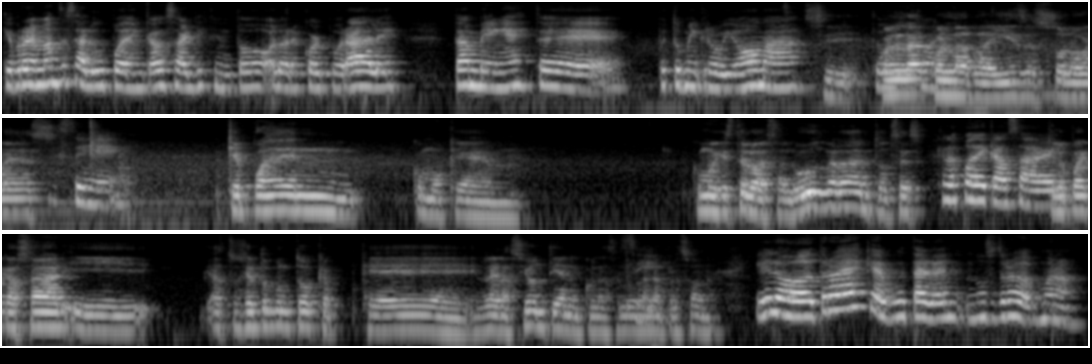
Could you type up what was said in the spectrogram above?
qué problemas de salud pueden causar distintos olores corporales. También este, pues tu microbioma. Sí, con, la, con la raíz de esos olores. Sí. Que pueden como que como dijiste lo de salud, ¿verdad? Entonces... ¿Qué lo puede causar? ¿Qué lo puede causar y hasta cierto punto qué, relación tienen con la salud de la persona? Y lo otro es que pues, tal vez nosotros, bueno,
